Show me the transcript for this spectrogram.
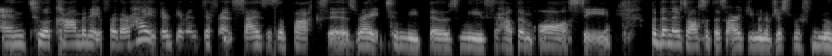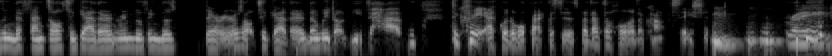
and to accommodate for their height, they're given different sizes of boxes, right, to meet those needs needs to help them all see. But then there's also this argument of just removing the fence altogether and removing those barriers altogether. And then we don't need to have to create equitable practices, but that's a whole other conversation. right.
